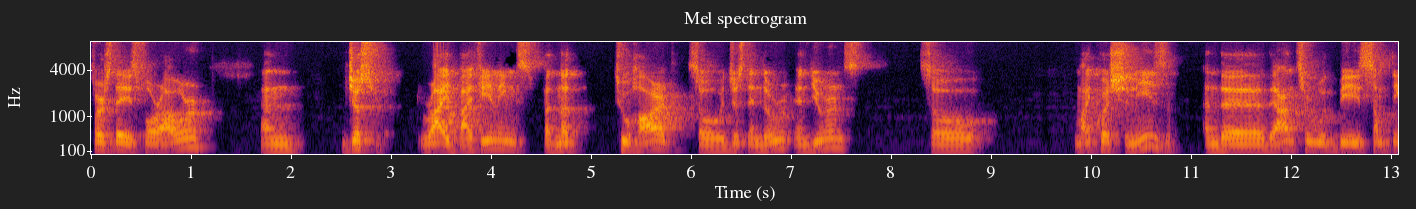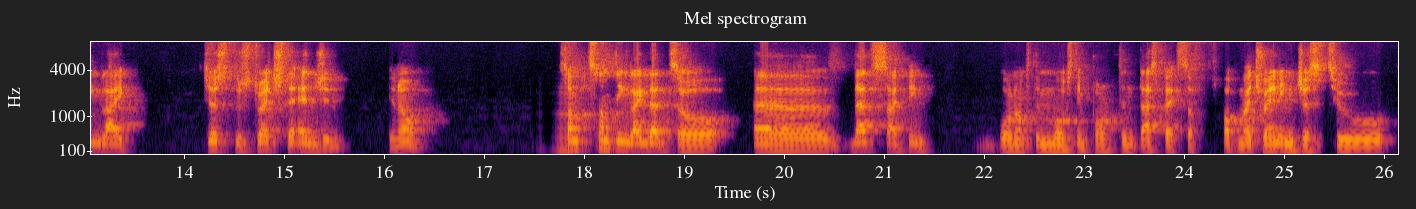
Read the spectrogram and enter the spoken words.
first day is four hour, and just ride by feelings, but not too hard. So just endure, endurance. So my question is, and the, the answer would be something like just to stretch the engine, you know. mm. some something like that. So uh, that's I think one of the most important aspects of of my training, just to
